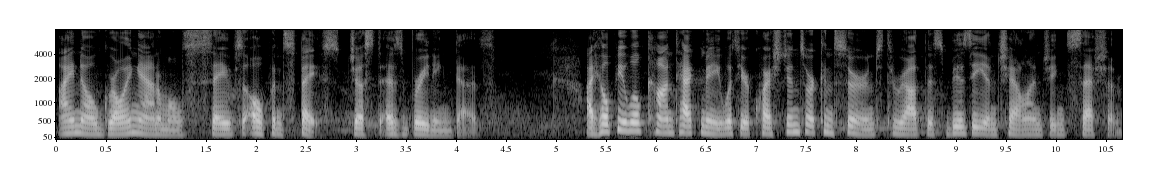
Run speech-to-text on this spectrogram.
I know growing animals saves open space, just as breeding does. I hope you will contact me with your questions or concerns throughout this busy and challenging session.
